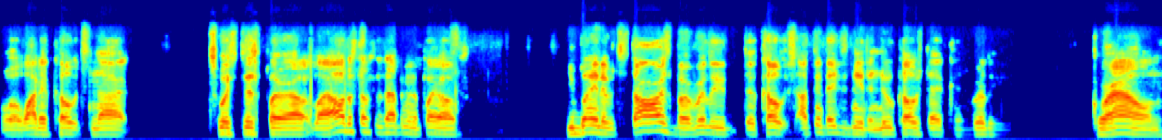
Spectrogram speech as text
well, why did coach not switch this player out? Like all the stuff that's happening in the playoffs. You blame the stars, but really the coach. I think they just need a new coach that can really ground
